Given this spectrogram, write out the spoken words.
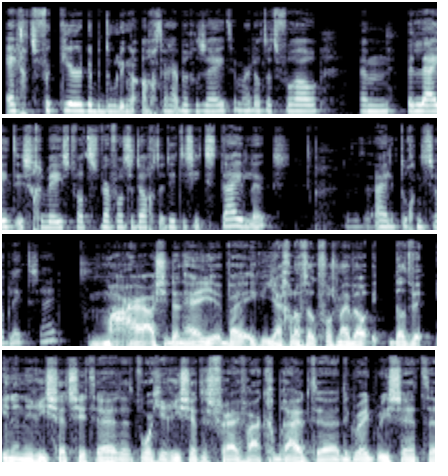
echt verkeerde bedoelingen achter hebben gezeten, maar dat het vooral een beleid is geweest wat, waarvan ze dachten: dit is iets tijdelijks. Dat het eigenlijk toch niet zo bleek te zijn. Maar als je dan, hè, jij gelooft ook volgens mij wel dat we in een reset zitten. Hè? Het woordje reset is vrij vaak gebruikt. eh, De Great Reset, eh,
